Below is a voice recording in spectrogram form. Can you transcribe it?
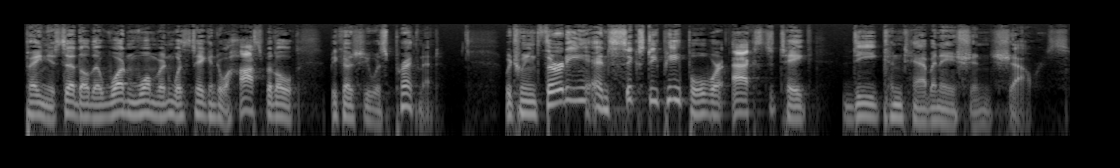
Pena said, though, that one woman was taken to a hospital because she was pregnant. Between 30 and 60 people were asked to take decontamination showers.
